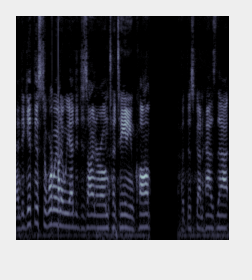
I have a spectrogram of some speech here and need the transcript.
And to get this to work, we had to design our own titanium comp. But this gun has that.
